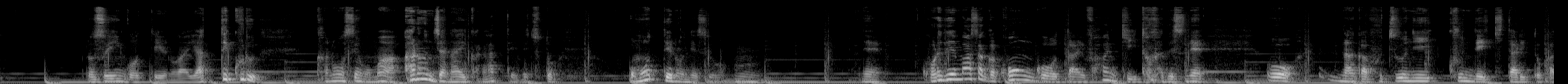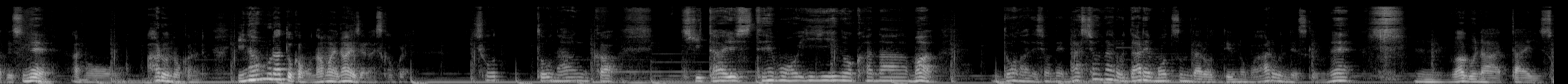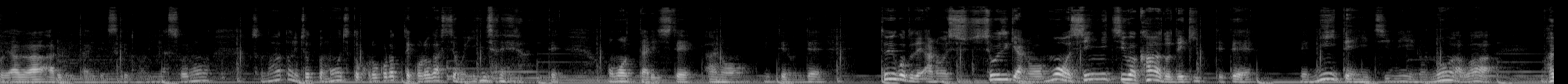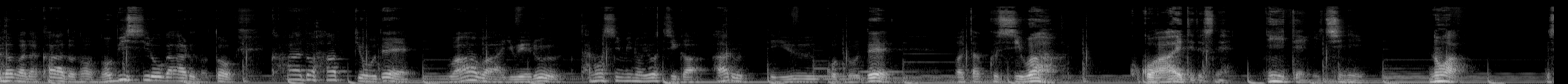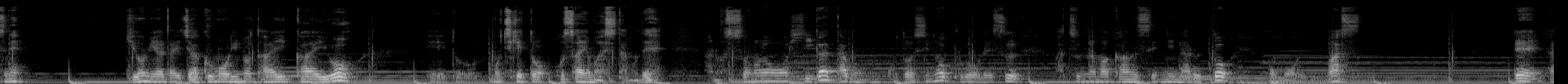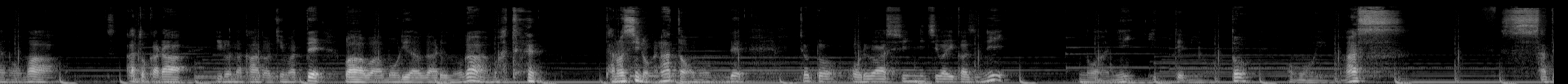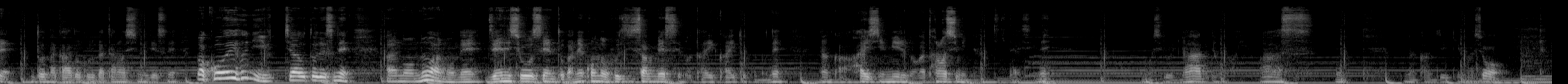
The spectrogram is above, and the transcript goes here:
ロスインゴっていうのがやってくる可能性もまああるんじゃないかなってねちょっと思ってるんですよ。うん、ねこれでまさか金剛対ファンキーとかですねをなんか普通に組んできたりとかですねあのあるのかなと。稲村とかも名前ないじゃないですかこれ。ちょっとなんか期待してもいいのかな。まあどうなんでしょうね。ナショナル誰持つんだろうっていうのもあるんですけどね、うん、ワグナー対ソヤがあるみたいですけどいやそのその後にちょっともうちょっとコロコロって転がしてもいいんじゃねえなって思ったりしてあの見てるんで。ということであの正直あのもう新日はカードできっててで2.12のノアはまだまだカードの伸びしろがあるのとカード発表でわーわー言える楽しみの余地があるっていうことで私はここはあえてですね2.12ノアですね清宮対ジャクモリの大会を、えーと、もうチケット抑えましたのであのその日が多分今年のプロレス初生観戦になると思います。であのまあ後からいろんなカードが決まってわーわー盛り上がるのがまた 楽しいのかなと思うんでちょっと俺は新日は行かずにノアに行ってみようと思います。さてどんなカード来るか楽しみですね、まあ、こういうふうに言っちゃうとですねあのノアのね前哨戦とかねこの富士山メッセの大会とかもねなんか配信見るのが楽しみになってきたりしね面白いなって思います。な感じでいきましょ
